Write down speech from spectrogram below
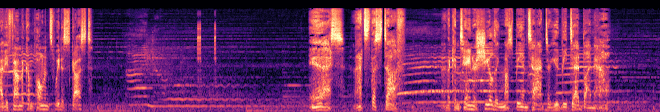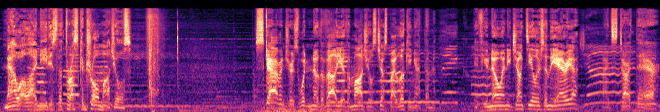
Have you found the components we discussed? Yes, that's the stuff. And the container shielding must be intact or you'd be dead by now. Now all I need is the thrust control modules. Scavengers wouldn't know the value of the modules just by looking at them. If you know any junk dealers in the area, I'd start there.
